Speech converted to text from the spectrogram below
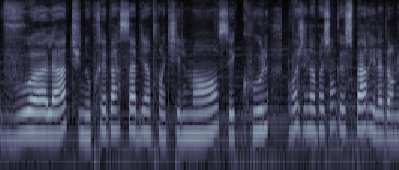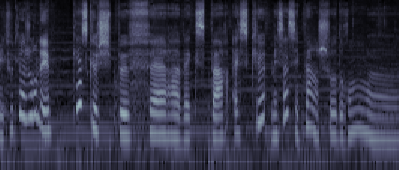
Voilà, tu nous prépares ça bien tranquillement, c'est cool. Moi j'ai l'impression que Spar il a dormi toute la journée. Qu'est-ce que je peux faire avec Spar? Est-ce que... Mais ça c'est pas un chaudron. euh,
